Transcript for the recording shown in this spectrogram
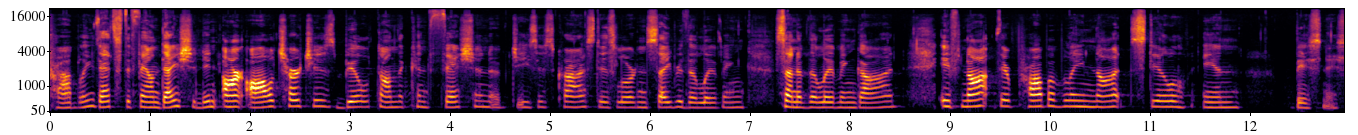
Probably. That's the foundation. Didn't, aren't all churches built on the confession of Jesus Christ as Lord and Savior, the living Son of the living God? If not, they're probably not still in business.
